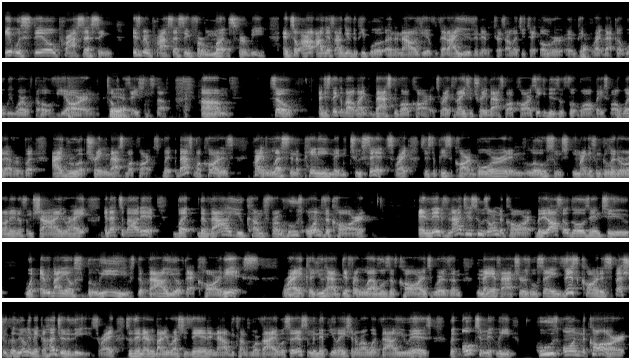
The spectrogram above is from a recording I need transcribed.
it was still processing. It's been processing for months for me, and so I, I guess I'll give the people an analogy of that I use, and then Chris, I'll let you take over and pick yeah. right back up where we were with the whole VR and tokenization yeah, yeah. stuff. Um, so I just think about like basketball cards, right? Because I used to trade basketball cards. You can do this with football, baseball, whatever. But I grew up trading basketball cards. But basketball card is probably less than a penny, maybe two cents, right? It's just a piece of cardboard and a little some. You might get some glitter on it or some shine, right? And that's about it. But the value comes from who's on the card, and then it's not just who's on the card, but it also goes into what everybody else believes the value of that card is right? Because you have different levels of cards where the, the manufacturers will say, this card is special because we only make 100 of these, right? So then everybody rushes in and now it becomes more valuable. So there's some manipulation around what value is. But ultimately, who's on the card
